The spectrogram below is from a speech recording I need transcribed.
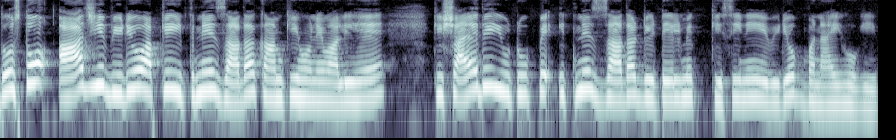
दोस्तों, आज ये वीडियो आपके इतने ज़्यादा काम की होने वाली है कि शायद ही यूट्यूब पे इतने ज़्यादा डिटेल में किसी ने ये वीडियो बनाई होगी।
